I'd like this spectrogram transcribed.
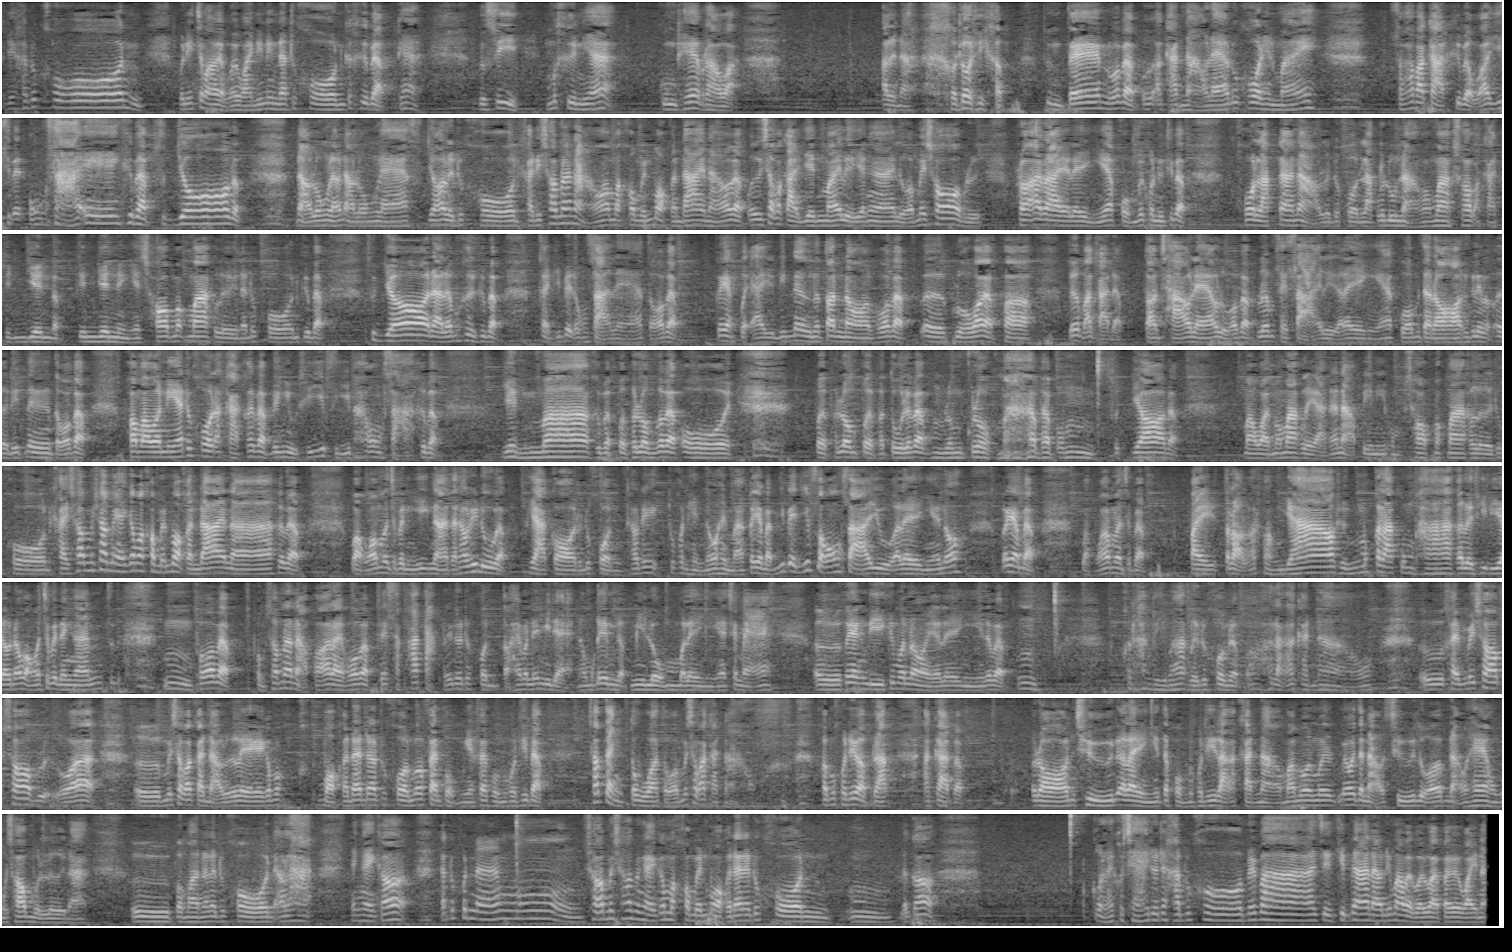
สวัสดีครับทุกคน วันนี้จะมาแบบไวๆนิดนึงนะทุกคนก็คือแบบเนี่ยดูสิเมื่อคืนเนี้ย กรุงเทพเราอะอะไรนะขอโทษทีครับตื่นเต้นว่าแบบเอออากาศหนาวแล้วทุกคนเห็นไหมสภาพอากาศคือแบบว่า 21 องศาเองคือแบบสุดยอดแบบหนาวลงแล้วหนาวลงแล้วสุดยอดเลยทุกคนใครที่ชอบหน้าหนาวมาคอมเมนต์บอกกันได้นะว่าแบบเออชอบอากาศเย็นไหมหรือยังไง หรือว่าไม่ชอบหรือ เพราะอะไรอะไรอย่างเงี้ยผมเป็นคนหนึ่งที่แบบ คตรรักหน้าหนาวเลยทุกคนรักฤดูหนาวมากๆชอบอากาศเย็นๆแบบเย็นๆอย่างเงี้ยชอบมากๆเลยนะทุกคนคือแบบสุดยอดอะแล้วเมื่อคืนคือแบบอากาศที่เป็นองศาแล้ว แต่ว่าแบบก็ยังเปิดแอร์อยู่นิดนึงนะตอนนอน เพราะว่าแบบเออกลัวว่าแบบพอเริ่มอากาศแบบตอนเช้าแล้ว หรือว่าแบบเริ่มสายๆหรืออะไรอย่างเงี้ยกลัวมันจะร้อนก็เลยแบบเออนิดนึงแต่ว่าแบบพอมาวันนี้ทุกคนอากาศก็แบบยังอยู่ที่ยี่สิบสี่ยี่ห้าองศาคือแบบ เย็นมากคือแบบเปิดพัดลมก็แบบโอ้ยเปิดพัดลมเปิดประตูแล้วแบบลมกรบมาแบบอืมสุดยอดแบบ มาไวมากๆเลยอะหน้าหนาวปีนี้ผมชอบมากๆเลยทุกคน ใครชอบไม่ชอบยังไงก็มาคอมเมนต์บอกกันได้นะ คือแบบหวังว่ามันจะเป็นอย่างนี้อีกนะแต่เท่าที่ดูแบบพยากรณ์ทุกคน เท่าที่ทุกคนเห็นเนอะเห็นไหมก็ยังแบบยี่สิบเอ็ดยี่สิบสององศาอยู่อะไรอย่างเงี้ยเนาะก็ยังแบบหวังว่ามันจะแบบไปตลอดรอดฝั่งยาวถึงมกรากุมภากันเลยทีเดียวนะหวังว่าจะเป็นอย่างนั้น อืมเพราะว่าแบบผมชอบหน้าหนาวเพราะอะไรเพราะว่าแบบได้ซักผ้าตากได้ด้วยทุกคนต่อให้มันไม่มีแดดเนอะมันก็ยังแบบมีลมอะไรอย่างเงี้ยใช่ไหมเออก็ยังดีขึ้นมาหน่อยอะไรอย่างงี้แต่แบบ อืม ค่อนข้างดีมากเลยทุกคนแบบอ๋อรักอากาศหนาวเออใครไม่ชอบชอบหรือว่าเออไม่ชอบอากาศหนาวหรืออะไรยังไงก็บอกบอกกันได้นะทุกคนว่าแฟนผมเนี่ยแฟนผมเป็นคนที่แบบชอบแต่งตัวแต่ว่าไม่ชอบอากาศหนาวเขาเป็นคนที่แบบรักอากาศแบบร้อนชื้นอะไรอย่างนี้แต่ผมเป็นคนที่รักอากาศหนาวมากไม่ไม่ไม่ว่าจะหนาวชื้นหรือว่าหนาวแห้งผมก็ชอบหมดเลยนะเออประมาณนั้นแหละทุกคนเอาล่ะยังไงก็ถ้าทุกคนนะชอบไม่ชอบยังไงก็มาคอมเมนต์บอกกันได้นะทุกคน อืมแล้วก็ กดไลค์กดแชร์ให้ด้วยนะครับทุกคน บ๊ายบายเจอกันคลิปหน้านะวันนี้มาไวๆไปไวๆนะ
